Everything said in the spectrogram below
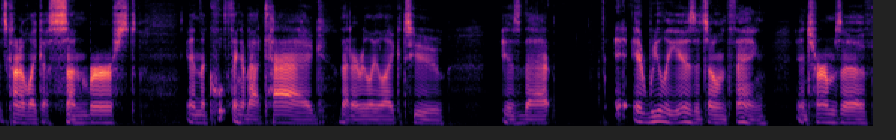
It's kind of like a sunburst. And the cool thing about Tag that I really like too is that it really is its own thing in terms of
